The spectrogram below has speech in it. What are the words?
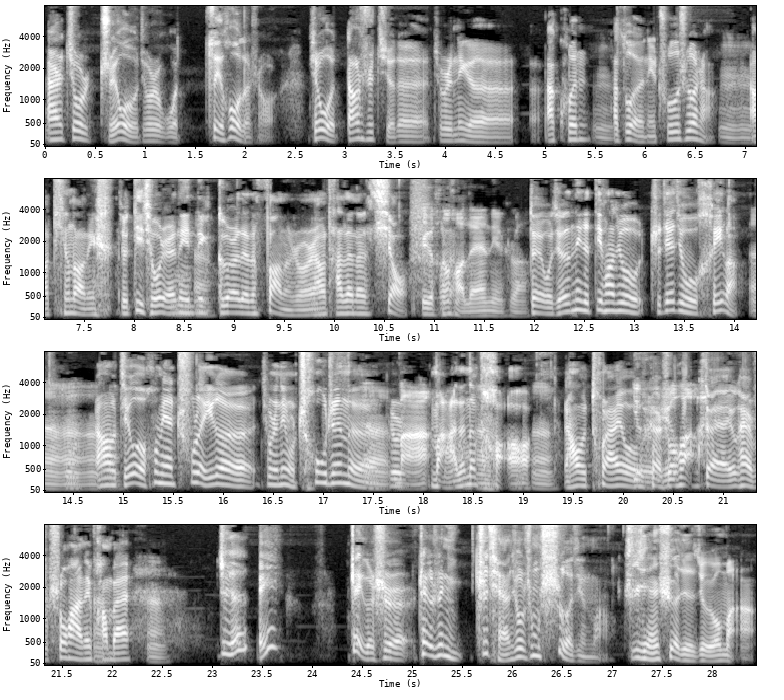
但是就是只有就是我最后的时候，其实我当时觉得就是那个呃阿坤嗯他坐在那个出租车上，嗯，然后听到那个就地球人那嗯那歌在那放的时候，然后他在那笑，这个很好的 ending 是吧？对我觉得那个地方就直接就黑了。然后结果后面出了一个就是那种抽针的，就是嗯马马在那嗯跑，嗯然后突然又又开始说话对，又开始说话那旁白，嗯，就觉得哎，这个是这个是你之前就这么设计的吗？之前设计的就有马，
